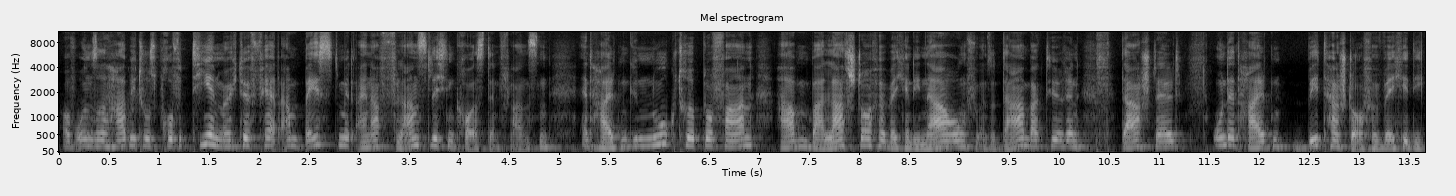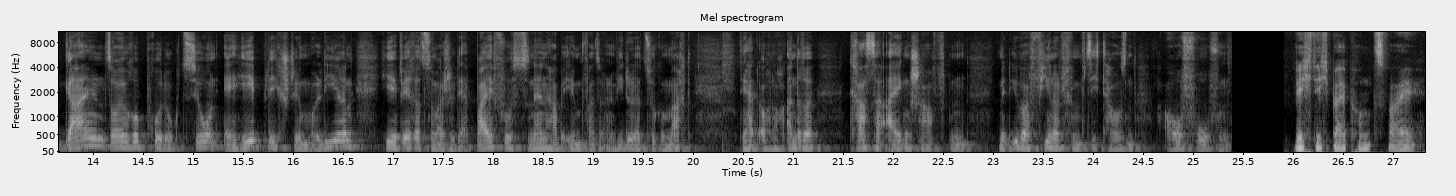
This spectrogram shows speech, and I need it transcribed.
auf unseren Habitus profitieren möchte, fährt am besten mit einer pflanzlichen Kost, denn Pflanzen enthalten genug Tryptophan, haben Ballaststoffe, welche die Nahrung für unsere Darmbakterien darstellt und enthalten Bitterstoffe, welche die Gallensäureproduktion erheblich stimulieren. Hier wäre zum Beispiel der Beifuß zu nennen, habe ebenfalls ein Video dazu gemacht. Der hat auch noch andere krasse Eigenschaften mit über 450.000 Aufrufen. Wichtig bei Punkt 2.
